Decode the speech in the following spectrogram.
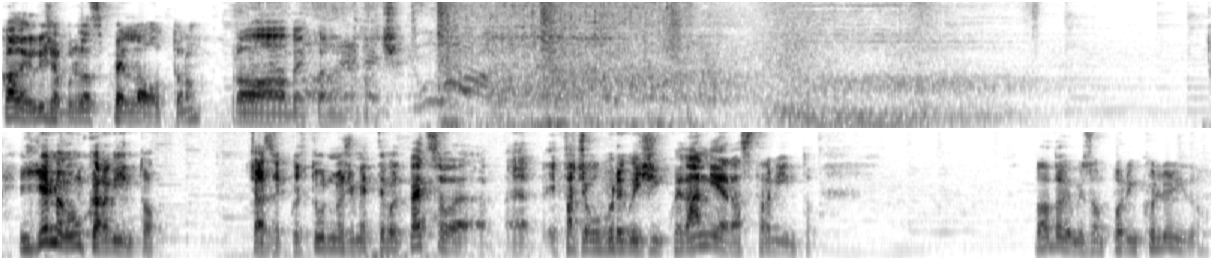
Guarda che lui c'ha pure la spella 8, no? Però vabbè, quella non la faccio. Il game comunque era vinto. Cioè, se quel turno ci mettevo il pezzo eh, eh, e facevo pure quei 5 danni, era stravinto. Dato che mi sono un po' rincoglionito.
